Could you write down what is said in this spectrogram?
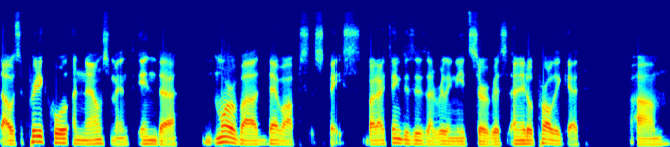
that was a pretty cool announcement in the more of a DevOps space. But I think this is a really neat service, and it'll probably get um,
